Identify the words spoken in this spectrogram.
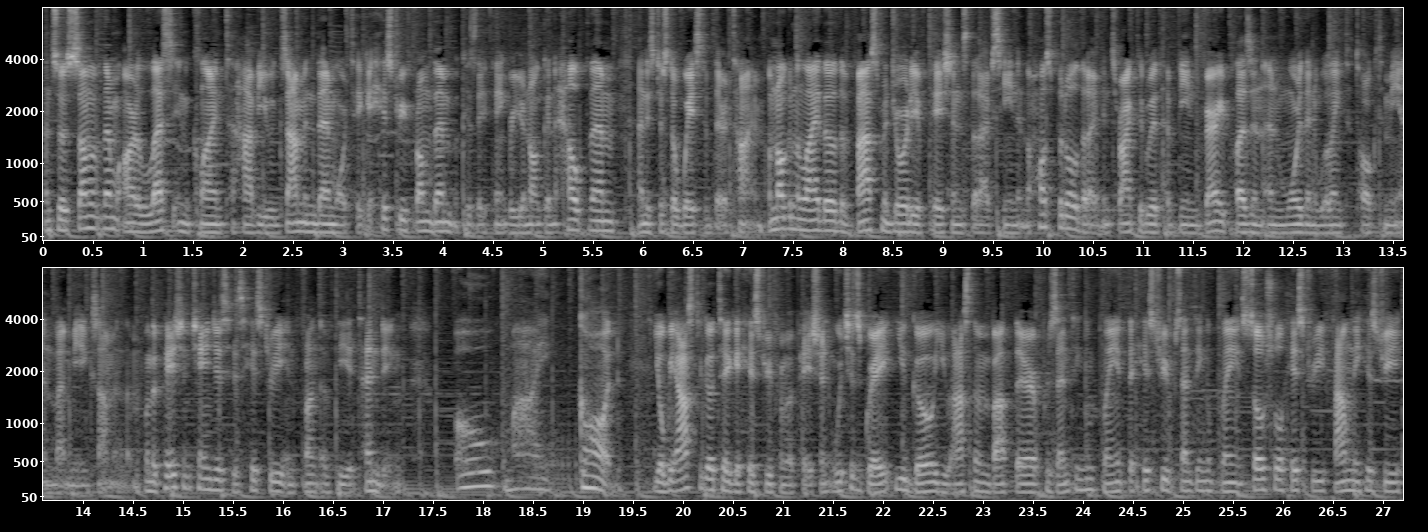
and so some of them are less inclined to have you examine them or take a history from them because they think you're not gonna help them and it's just a waste of their time. I'm not gonna lie though, the vast majority of patients that I've seen in the hospital that I've interacted with have been very pleasant and more than willing to talk to me and let me examine them. When the patient changes his history in front of the attending, oh my god. You'll be asked to go take a history from a patient, which is great. You go, you ask them about their presenting complaint, the history of presenting complaint, social history, family history.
